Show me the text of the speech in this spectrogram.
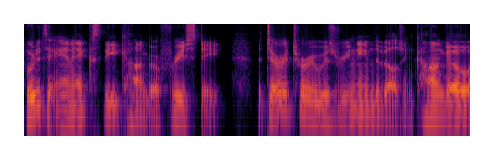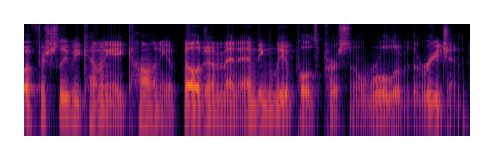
voted to annex the Congo Free State. The territory was renamed the Belgian Congo, officially becoming a colony of Belgium and ending Leopold's personal rule over the region.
